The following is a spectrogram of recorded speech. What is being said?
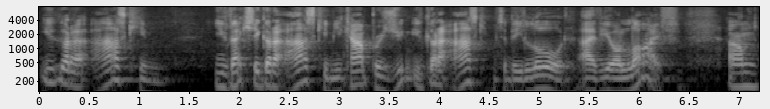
You've got to ask him. You've actually got to ask him. You can't presume. You've got to ask him to be Lord over your life. Um,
